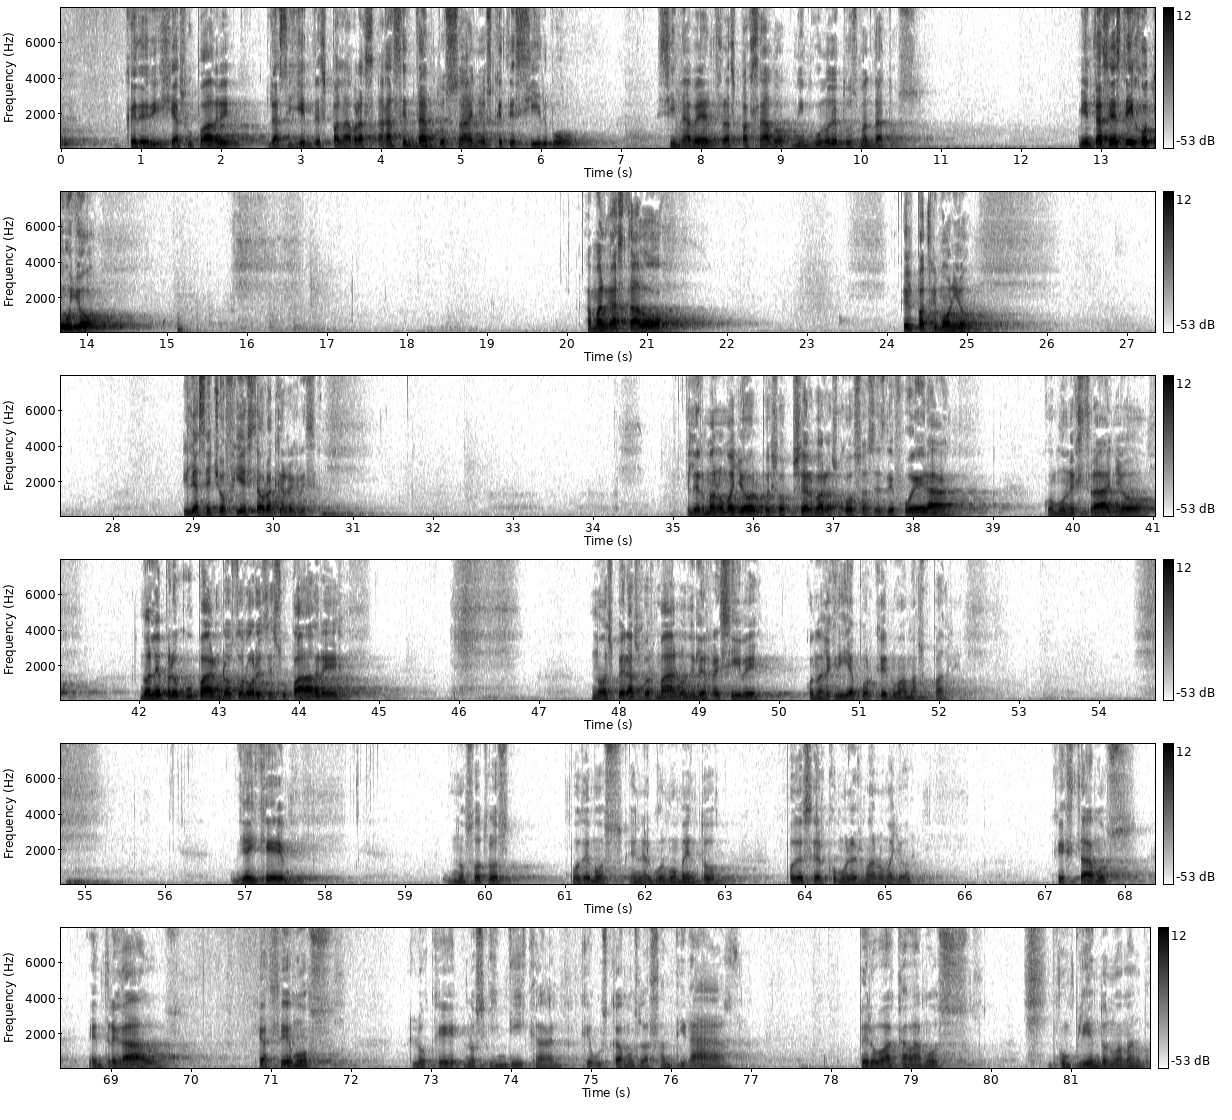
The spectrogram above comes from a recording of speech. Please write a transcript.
que dirige a su padre las siguientes palabras. Hace tantos años que te sirvo sin haber traspasado ninguno de tus mandatos. Mientras este hijo tuyo ha malgastado el patrimonio y le has hecho fiesta ahora que regresa. El hermano mayor pues observa las cosas desde fuera, como un extraño, no le preocupan los dolores de su padre, no espera a su hermano ni le recibe, con alegría porque no ama a su padre. De ahí que nosotros podemos en algún momento poder ser como el hermano mayor, que estamos entregados, que hacemos lo que nos indican, que buscamos la santidad, pero acabamos cumpliendo, no amando.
